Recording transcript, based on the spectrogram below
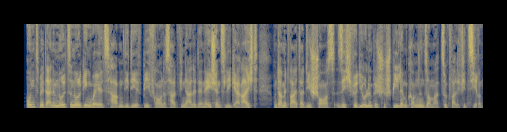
Und mit einem 0 zu 0 gegen Wales haben die DFB-Frauen das Halbfinale der Nations League erreicht und damit weiter die Chance, sich für die Olympischen Spiele im kommenden Sommer zu qualifizieren.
